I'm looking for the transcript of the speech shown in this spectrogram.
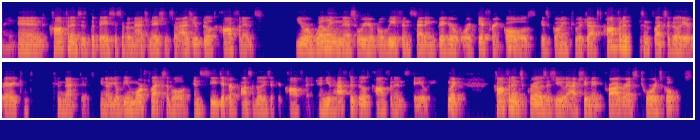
Right. And confidence is the basis of imagination. So as you build confidence, your willingness or your belief in setting bigger or different goals is going to adjust. Confidence and flexibility are very con- connected. You know, you'll be more flexible and see different possibilities if you're confident. And you have to build confidence daily. Like confidence grows as you actually make progress towards goals.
